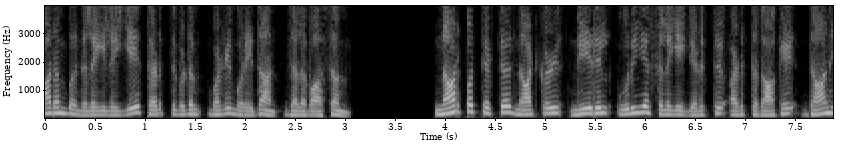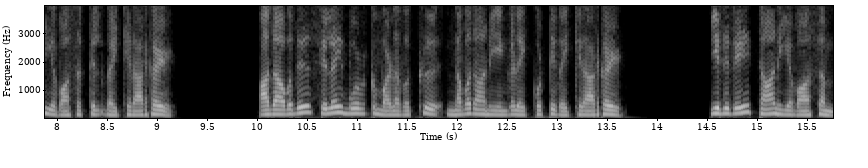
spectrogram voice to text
ஆரம்ப நிலையிலேயே தடுத்துவிடும் வழிமுறைதான் ஜலவாசம். நாற்பத்தெட்டு நாட்கள் நீரில் உரிய சிலையை எடுத்து அடுத்ததாக தானிய வாசத்தில் வைக்கிறார்கள். அதாவது சிலை மூழ்கும் அளவுக்கு நவதானியங்களை கொட்டி வைக்கிறார்கள். இதுவே தானிய வாசம்.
